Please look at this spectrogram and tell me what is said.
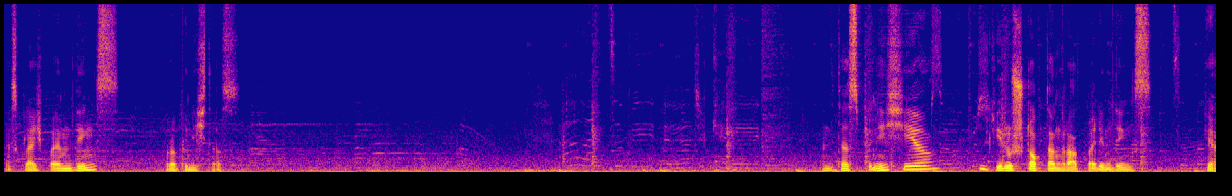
Jetzt gleich beim Dings. Oder bin ich das? Und das bin ich hier. Und Guido stoppt dann gerade bei dem Dings. Okay.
